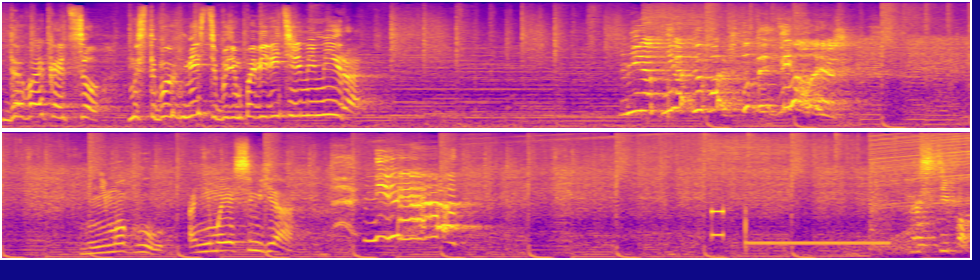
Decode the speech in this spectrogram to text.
Давай кольцо, мы с тобой вместе будем повелителями мира. Нет, нет, давай, что ты делаешь? Не могу, они моя семья. Нет! Прости, пап,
